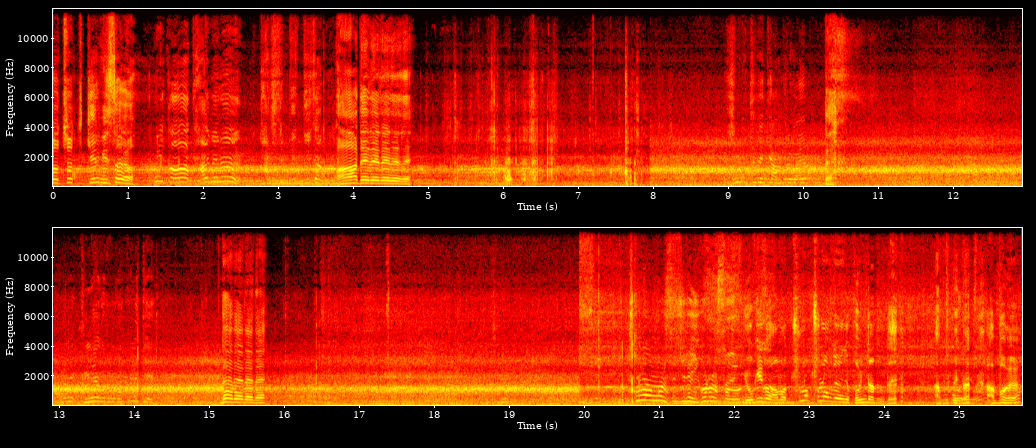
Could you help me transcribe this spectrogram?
저, 저 기름 있어요. 그러니까 다음에는 같이 좀 넣- 넣자고 아, 네네네네네. 16트밖에 안 들어가요? 네. 아니 공약으로 그냥 끊을게 네네네네. 투명을 쓰지 왜 이거를 써요? 여기가 아마 출렁출렁 되는 게 보인다던데? 안 보이나? 안 보여요?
